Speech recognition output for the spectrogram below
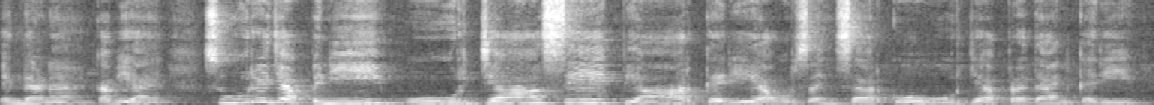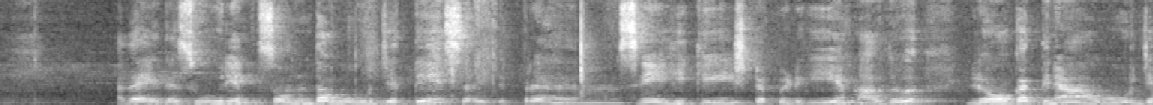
എന്താണ്? കവിയായ. സൂരജ് അപ്പനി ഊർജാസേ പ്യാർ കരേ അവർ സൻസാർക്കോ ഊർജ പ്രദാൻ കരേ. അതായത് സൂര്യൻ സ്വന്തം ഊർജത്തെ സ്നേഹിക്കുകയും ഇഷ്ടപ്പെടുകയും അത് ലോകത്തിന് ആ ഊർജ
